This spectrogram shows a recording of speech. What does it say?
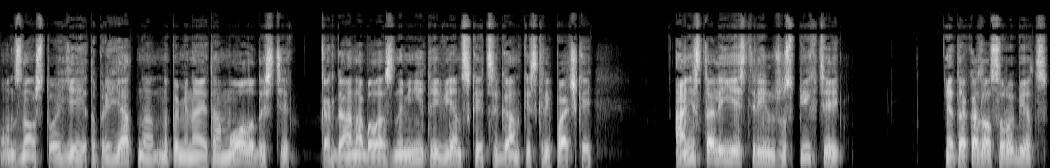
Он знал, что ей это приятно, напоминает о молодости, когда она была знаменитой венской цыганкой-скрипачкой. Они стали есть ринджу с пихтей. Это оказался рубец,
